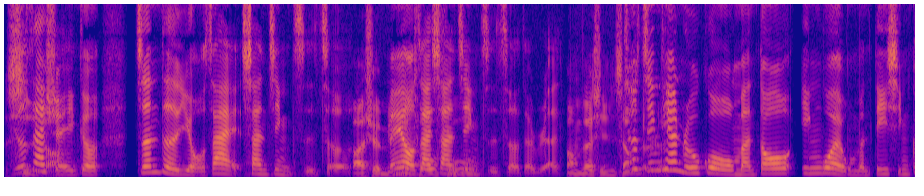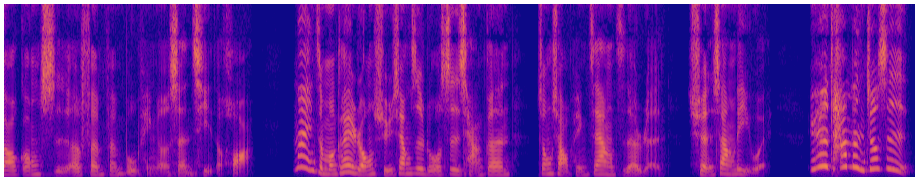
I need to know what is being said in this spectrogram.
你就是在选一个真的有在善尽职责，没有在善尽职责的人放在心上。就今天，如果我们都因为我们低薪高工时而愤愤不平而生气的话，那你怎么可以容许像是罗志强跟钟小平这样子的人选上立委？因为他们就是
